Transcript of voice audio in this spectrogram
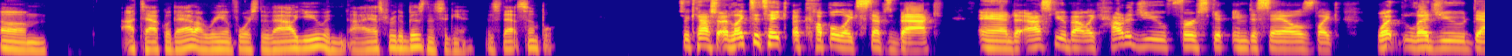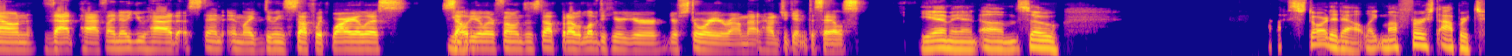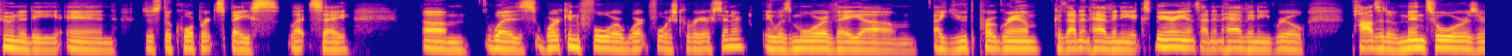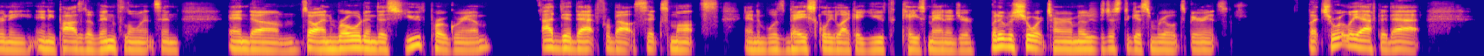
um, I tackle that. I reinforce the value and I ask for the business again. It's that simple. So Kash, I'd like to take a couple like steps back and ask you about like how did you first get into sales? Like what led you down that path? I know you had a stint in like doing stuff with wireless Yeah. cellular phones and stuff, but I would love to hear your your story around that. How did you get into sales? Yeah, man. Um, so I started out like my first opportunity in just the corporate space, let's say, um, was working for Workforce Career Center. It was more of a um, a youth program because I didn't have any experience. I didn't have any real positive mentors or any any positive influence, and and um, so I enrolled in this youth program. I did that for about six months, and was basically like a youth case manager, but it was short term. It was just to get some real experience. But shortly after that,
